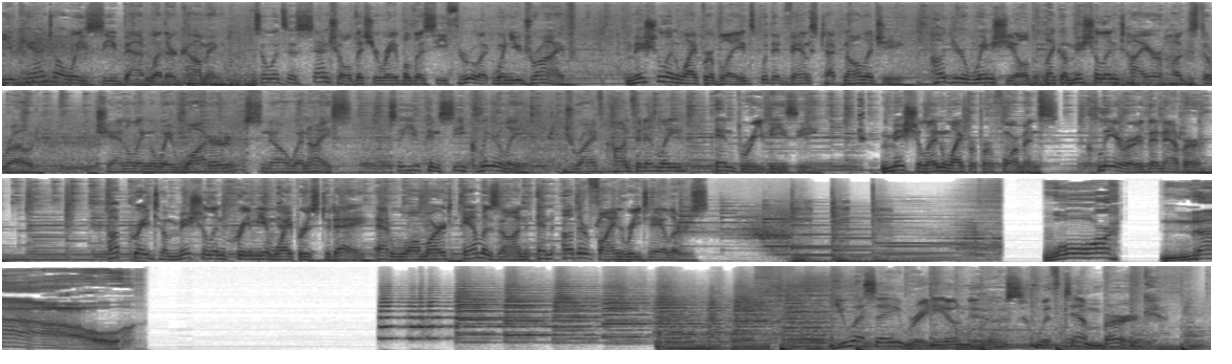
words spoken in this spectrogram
You can't always see bad weather coming, so it's essential that you're able to see through it when you drive. Michelin wiper blades with advanced technology hug your windshield like a Michelin tire hugs the road, channeling away water, snow, and ice so you can see clearly, drive confidently, and breathe easy. Michelin wiper performance, clearer than ever. Upgrade to Michelin premium wipers today at Walmart, Amazon, and other fine retailers. War now. USA Radio News with Tim Berg.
